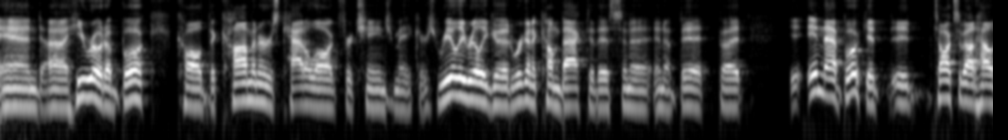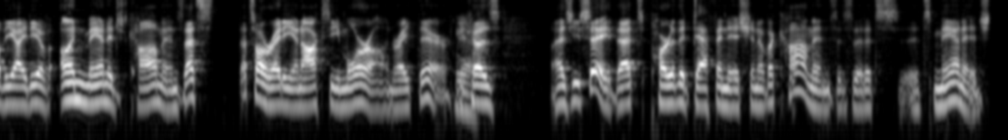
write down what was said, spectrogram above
And uh, he wrote a book called The Commoner's Catalog for Changemakers. Really, really good. We're going to come back to this in a, in a bit. But in that book, it, it talks about how the idea of unmanaged commons, that's, that's already an oxymoron right there. Yeah. Because as you say, that's part of the definition of a commons is that it's it's managed.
